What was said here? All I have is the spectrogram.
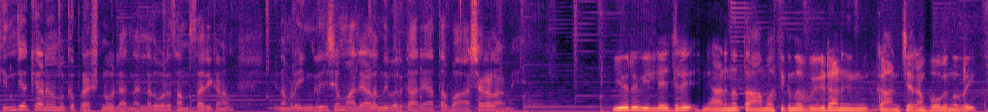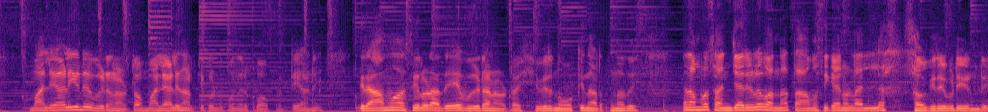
ഹിന്ദിയൊക്കെ ആണെങ്കിൽ നമുക്ക് പ്രശ്നമില്ല. നല്ലതുപോലെ സംസാരിക്കണം. നമ്മൾ ഇംഗ്ലീഷും മലയാളം ഇവർക്ക് അറിയാത്ത ഭാഷകളാണ്. ഈ ഒരു വില്ലേജിൽ ഞാനിന്ന് താമസിക്കുന്ന വീടാണ് നിങ്ങൾക്ക് കാണിച്ചു തരാൻ പോകുന്നത്. മലയാളിയുടെ വീടാണ് കേട്ടോ. മലയാളി നടത്തിക്കൊണ്ട് പോകുന്ന ഒരു പ്രോപ്പർട്ടിയാണ് ഗ്രാമവാസികളോട് അതേ വീടാണ് കേട്ടോ. ഇവർ നോക്കി നടത്തുന്നത്. നമ്മൾ സഞ്ചാരികൾ വന്നാൽ താമസിക്കാനുള്ള എല്ലാ സൗകര്യം ഇവിടെ ഉണ്ട്.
